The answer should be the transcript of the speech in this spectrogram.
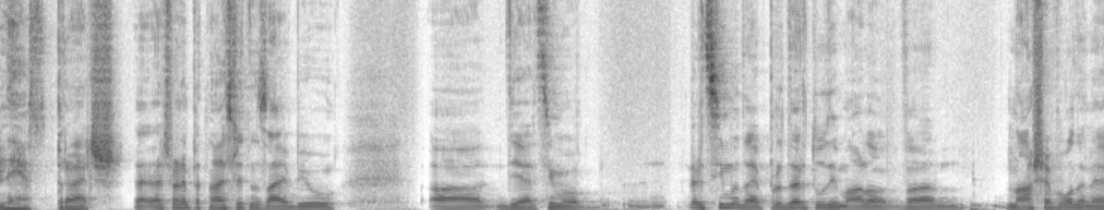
ne, preveč, več ne 15 let nazaj je bil, uh, je recimo, recimo, da je prodr tudi malo v naše vode, ne?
